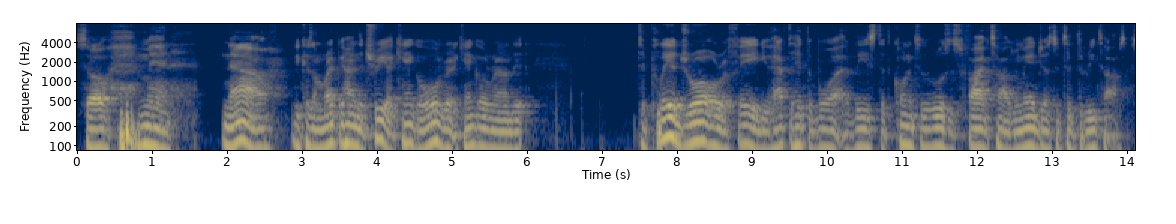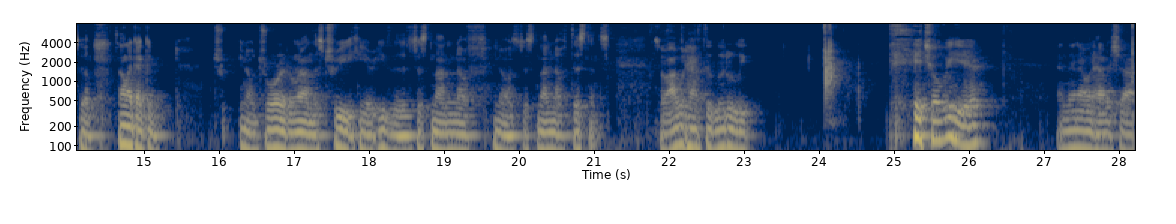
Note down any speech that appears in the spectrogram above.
So, man, now because I'm right behind the tree, I can't go over it. I can't go around it. To play a draw or a fade, you have to hit the ball at least, according to the rules, is five tiles. We may adjust it to three tiles. So it's not like I could you know, draw it around this tree here either. It's just not enough, you know, it's just not enough distance. So I would have to literally pitch over here and then I would have a shot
